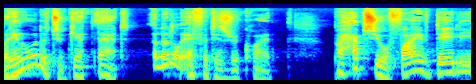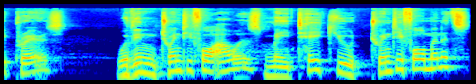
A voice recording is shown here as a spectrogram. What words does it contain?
But in order to get that, a little effort is required. Perhaps your five daily prayers within 24 hours may take you 24 minutes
